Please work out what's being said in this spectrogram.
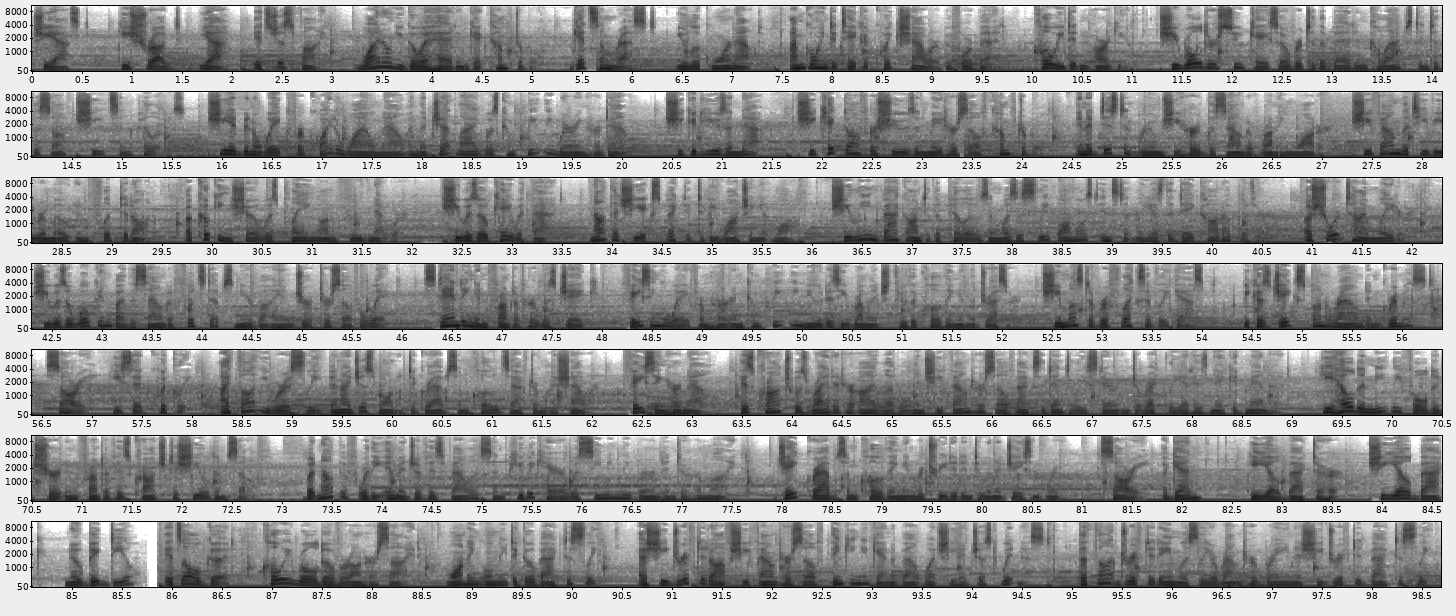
She asked. He shrugged. Yeah, it's just fine. Why don't you go ahead and get comfortable? Get some rest. You look worn out. I'm going to take a quick shower before bed. Chloe didn't argue. She rolled her suitcase over to the bed and collapsed into the soft sheets and pillows. She had been awake for quite a while now, and the jet lag was completely wearing her down. She could use a nap. She kicked off her shoes and made herself comfortable. In a distant room, she heard the sound of running water. She found the TV remote and flipped it on. A cooking show was playing on Food Network. She was okay with that, not that she expected to be watching it long. She leaned back onto the pillows and was asleep almost instantly as the day caught up with her. A short time later, she was awoken by the sound of footsteps nearby and jerked herself awake. Standing in front of her was Jake, facing away from her and completely nude as he rummaged through the clothing in the dresser. She must have reflexively gasped, because Jake spun around and grimaced. Sorry, he said quickly. I thought you were asleep and I just wanted to grab some clothes after my shower. Facing her now, his crotch was right at her eye level and she found herself accidentally staring directly at his naked manhood. He held a neatly folded shirt in front of his crotch to shield himself, but not before the image of his phallus and pubic hair was seemingly burned into her mind. Jake grabbed some clothing and retreated into an adjacent room. Sorry, again? He yelled back to her. She yelled back, No big deal. It's all good. Chloe rolled over on her side, wanting only to go back to sleep. As she drifted off, she found herself thinking again about what she had just witnessed. The thought drifted aimlessly around her brain as she drifted back to sleep,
